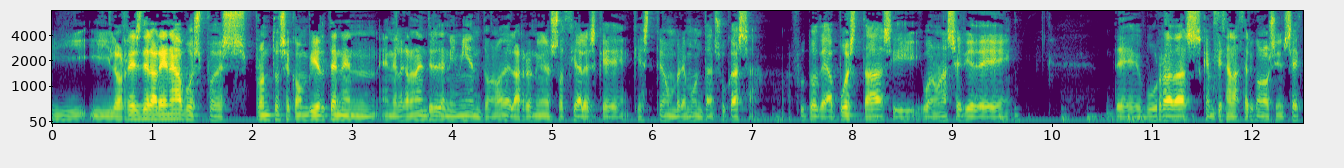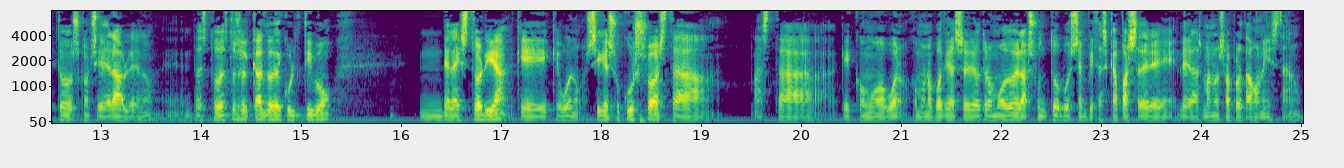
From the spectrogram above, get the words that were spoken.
Y, y los Reyes de la Arena, pues, pues pronto se convierten en, en el gran entretenimiento ¿no? de las reuniones sociales que, que este hombre monta en su casa, fruto de apuestas y, bueno, una serie de, de burradas que empiezan a hacer con los insectos considerables. ¿no? Entonces, todo esto es el caldo de cultivo de la historia que, que, bueno, sigue su curso hasta, hasta que, como, bueno, como no podía ser de otro modo, el asunto pues empieza a escaparse de, de las manos al protagonista. ¿no?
